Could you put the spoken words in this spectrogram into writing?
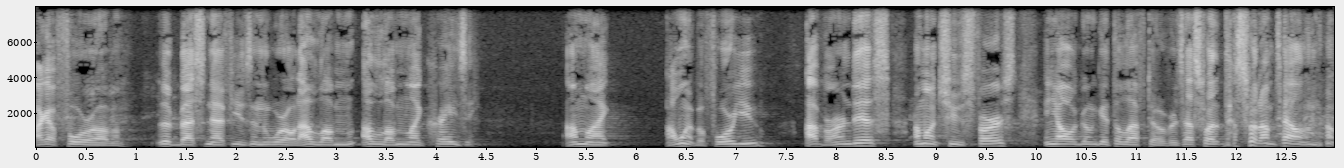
I got four of them. They're the best nephews in the world. I love them. I love them like crazy. I'm like, I went before you. I've earned this. I'm going to choose first, and y'all are going to get the leftovers. That's what, that's what I'm telling them.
